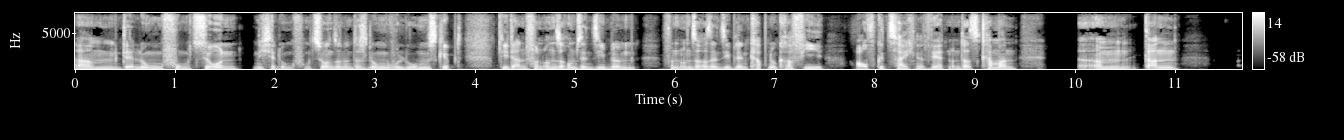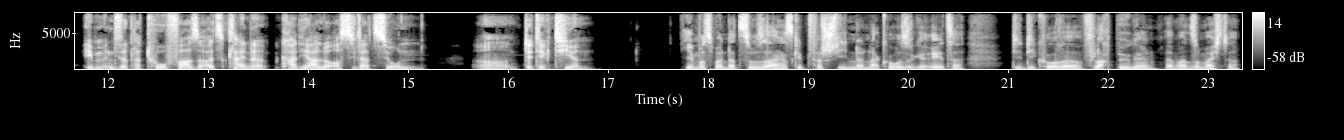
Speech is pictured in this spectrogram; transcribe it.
ähm, der Lungenfunktion, nicht der Lungenfunktion, sondern des Lungenvolumens gibt, die dann von unserem sensiblen, von unserer sensiblen Kapnographie aufgezeichnet werden. Und das kann man ähm, dann eben in dieser Plateauphase als kleine kardiale Oszillationen äh, detektieren. Hier muss man dazu sagen, es gibt verschiedene Narkosegeräte, die die Kurve flach bügeln, wenn man so möchte,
